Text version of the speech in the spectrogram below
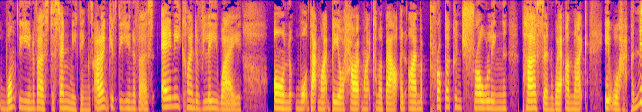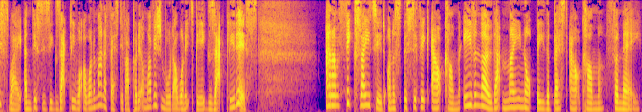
want the universe to send me things, I don't give the universe any kind of leeway on what that might be or how it might come about. And I'm a proper controlling person where I'm like, it will happen this way. And this is exactly what I want to manifest. If I put it on my vision board, I want it to be exactly this. And I'm fixated on a specific outcome, even though that may not be the best outcome for me.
